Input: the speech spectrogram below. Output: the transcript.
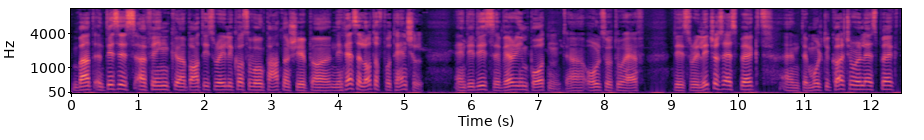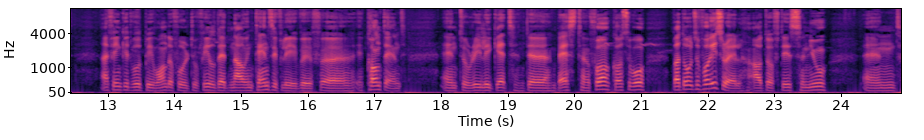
But this is, I think, about Israeli Kosovo partnership. Uh, it has a lot of potential, and it is uh, very important uh, also to have this religious aspect and the multicultural aspect I think it would be wonderful to feel that now intensively with uh, content and to really get the best for Kosovo, but also for Israel out of this new and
